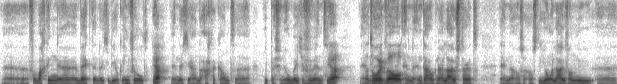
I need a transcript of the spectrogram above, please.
eh, verwachting wekt en dat je die ook invult. Ja, En dat je aan de achterkant je personeel een beetje verwendt. ja En, dat hoor ik wel. En, en daar ook naar luistert. En als, als de jonge lui van nu eh, eh,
